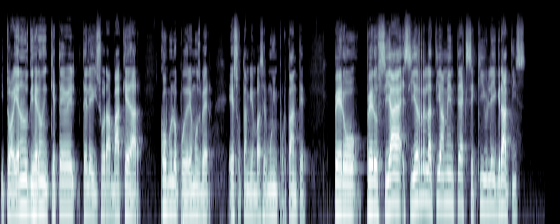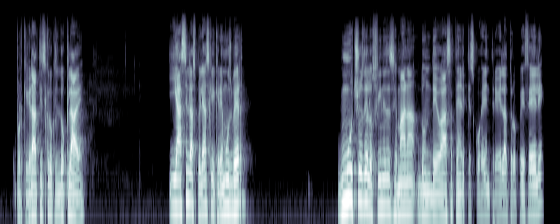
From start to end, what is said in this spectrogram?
y todavía no nos dijeron en qué televisora va a quedar, cómo lo podremos ver. Eso también va a ser muy importante. Pero, pero si, si es relativamente asequible y gratis, porque gratis creo que es lo clave, y hacen las peleas que queremos ver, muchos de los fines de semana donde vas a tener que escoger entre Bellator o PFL,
